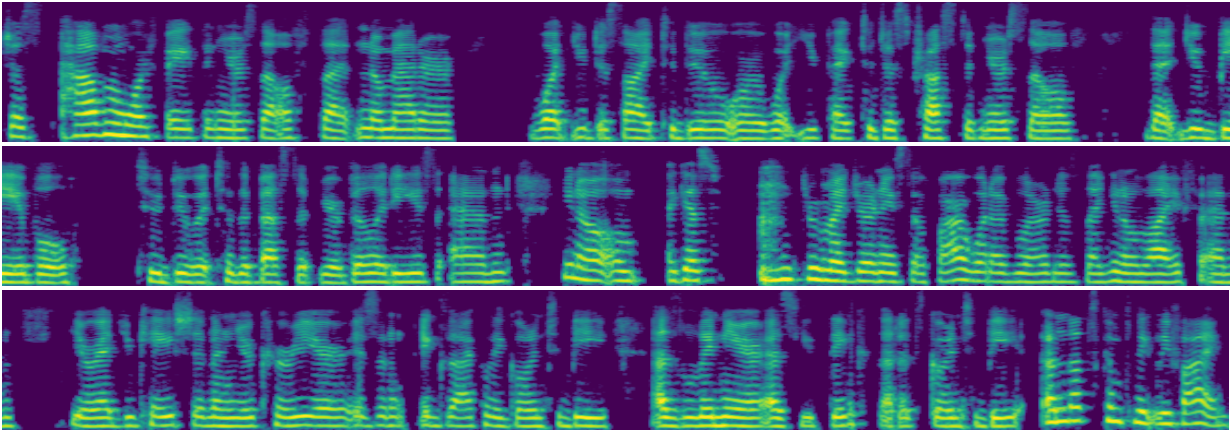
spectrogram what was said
Just have more faith in yourself that no matter what you decide to do or what you pick, to just trust in yourself that you'd be able to do it to the best of your abilities. And, you know, um, I guess through my journey so far, what I've learned is that, you know, life and your education and your career isn't exactly going to be as linear as you think that it's going to be. And that's completely fine.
